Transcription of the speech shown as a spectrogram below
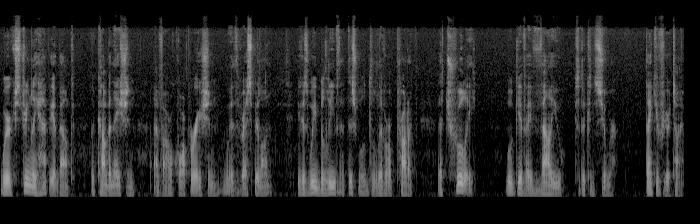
We're extremely happy about the combination of our cooperation with Respilon because we believe that this will deliver a product that truly will give a value to the consumer. Thank you for your time.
